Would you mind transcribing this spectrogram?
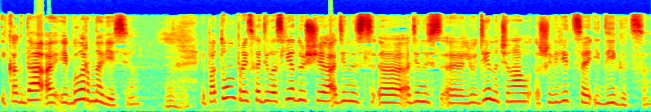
И когда... А, и было равновесие. И потом происходило следующее. Один из, э, один из э, людей начинал шевелиться и двигаться.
